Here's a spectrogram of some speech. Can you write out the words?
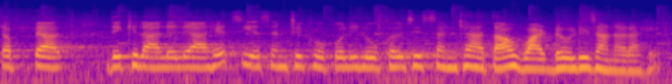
टप्प्यात देखील आलेले आहेत. सी एस एमची खोपोली लोकलची संख्या आता वाढवली जाणार आहे.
